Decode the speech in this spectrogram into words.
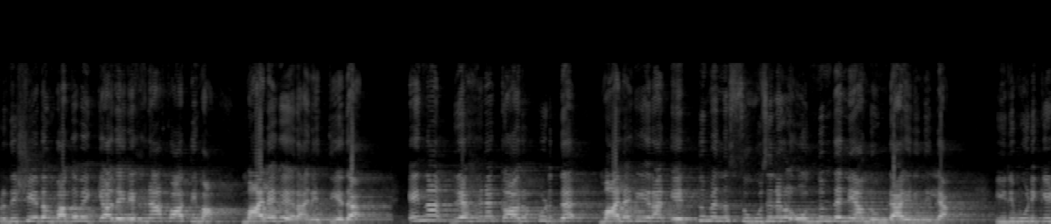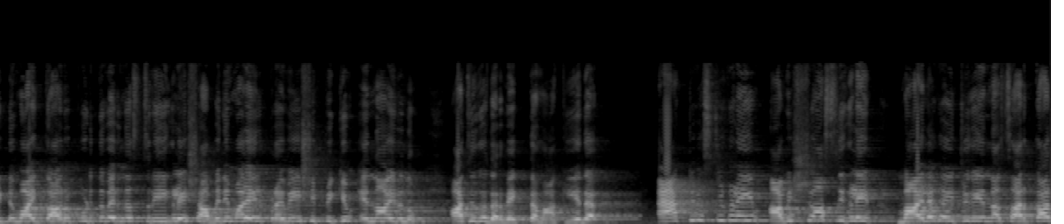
പ്രതിഷേധം വകവയ്ക്കാതെ രഹന ഫാത്തിമ മല കയറാൻ എത്തിയത്. എന്നാൽ രഹന കറുപ്പെടുത്ത് മല കയറാൻ എത്തുമെന്ന സൂചനകൾ ഒന്നും തന്നെ അന്ന് ഉണ്ടായിരുന്നില്ല ഇരുമുടിക്കെട്ടുമായി കറുപ്പുടുത്തു വരുന്ന സ്ത്രീകളെ ശബരിമലയിൽ പ്രവേശിപ്പിക്കും എന്നായിരുന്നു അധികൃതർ വ്യക്തമാക്കിയത്. ആക്ടിവിസ്റ്റുകളെയും അവിശ്വാസികളെയും മല കയറ്റുകയെന്ന സർക്കാർ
